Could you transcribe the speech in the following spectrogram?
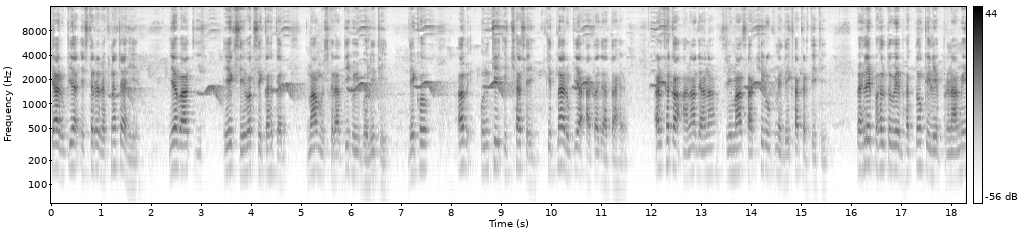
क्या रुपया इस तरह रखना चाहिए? यह बात एक सेवक से कहकर माँ मुस्कुराती हुई बोली थी। देखो, अब उनकी इच्छा से कितना रुपया आता जाता है। अर्थ का आना जाना श्री माँ साक्षी रूप में देखा करती थी। पहले पहल तो वे भक्तों के लिए प्रणामी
